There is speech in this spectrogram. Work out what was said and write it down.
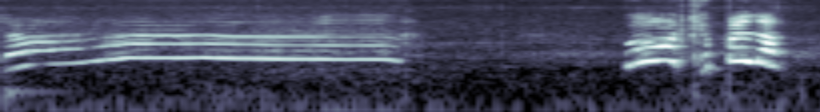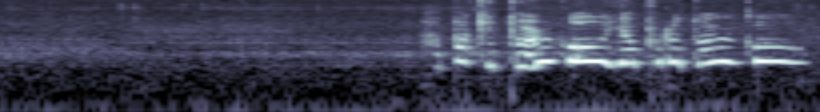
자. 와, 개빨다. 한 바퀴 돌고 옆으로 돌고.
